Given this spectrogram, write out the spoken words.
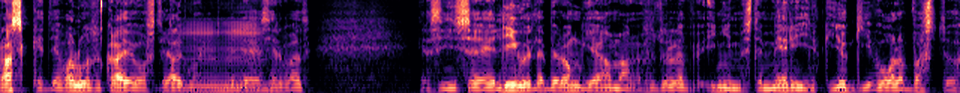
rasked ja valusad ka joosta jalgu mm., välja ja servad, ja siis äh, liigud läbi rongijaama, aga sul tuleb inimeste meri, jõgi voolab vastu,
